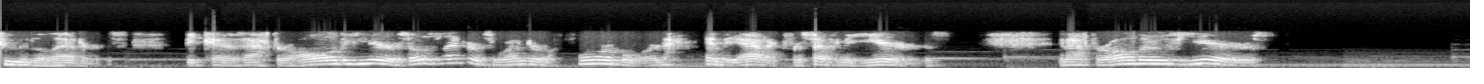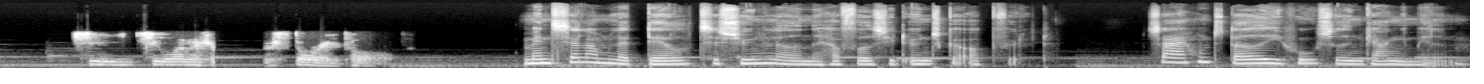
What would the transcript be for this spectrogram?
to the letters because after all the years, those letters were under a floorboard in the attic for 70 years. And after all those years, she, she wanted her story told. Men selvom Ladell til synladende har fået sit ønske opfyldt, så er hun stadig i huset en gang imellem.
